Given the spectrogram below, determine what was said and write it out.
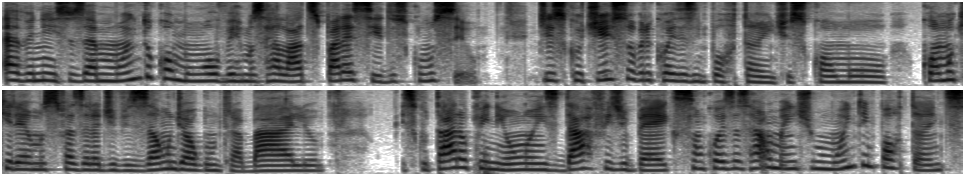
É, Vinícius, é muito comum ouvirmos relatos parecidos com o seu. Discutir sobre coisas importantes, como como queremos fazer a divisão de algum trabalho, escutar opiniões, dar feedbacks, são coisas realmente muito importantes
